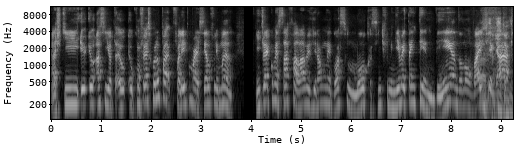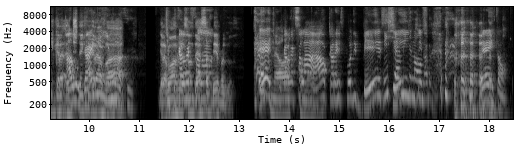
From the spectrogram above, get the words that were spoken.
Acho que. Eu, eu- assim, eu, eu, eu confesso, quando eu falei pro Marcelo, eu falei, mano, a gente vai começar a falar, vai virar um negócio louco, assim, tipo, ninguém vai estar entendendo, não vai Nossa, chegar a gente tem que, gra- a gente tem que lugar gravar, nenhum, assim. gravar Tipo, uma versão dessa falar- bêbado. É, tipo, o cara vai Nossa, falar mano. A, o cara responde B, Me C, chame de não tem nada. É, então.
